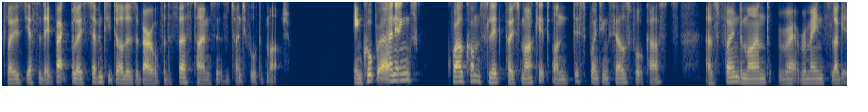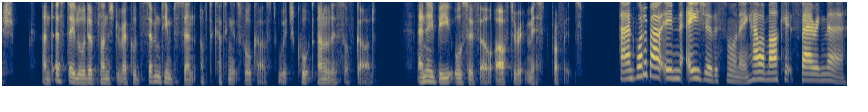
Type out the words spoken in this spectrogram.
closed yesterday back below $70 a barrel for the first time since the 24th of March. In corporate earnings, Qualcomm slid post market on disappointing sales forecasts as phone demand re- remains sluggish. And Estee Lauder plunged a record 17% after cutting its forecast, which caught analysts off guard. NAB also fell after it missed profits. And what about in Asia this morning? How are markets faring there?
